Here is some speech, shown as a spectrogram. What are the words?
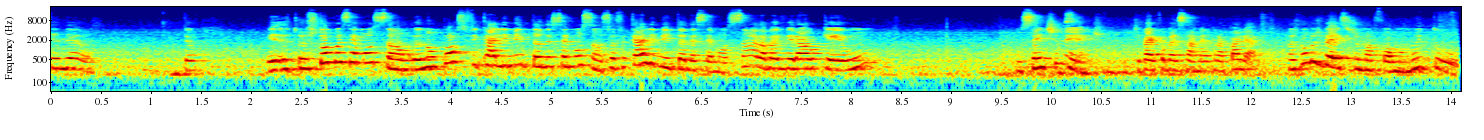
Entendeu? Então, Eu estou com essa emoção, eu não posso ficar alimentando essa emoção. Se eu ficar alimentando essa emoção, ela vai virar o quê? Um, um sentimento que vai começar a me atrapalhar. Nós vamos ver isso de uma forma muito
